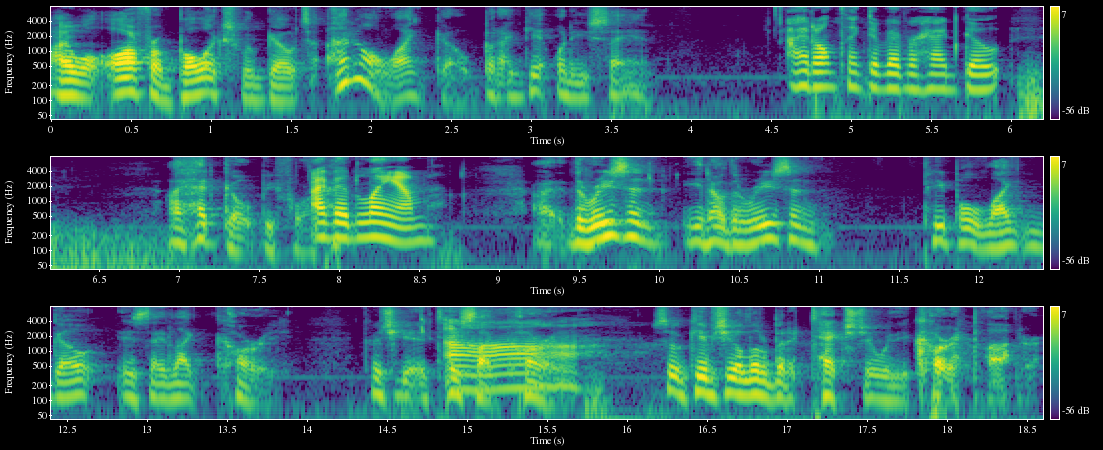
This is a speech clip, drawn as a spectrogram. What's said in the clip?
I will offer bullocks with goats. I don't like goat, but I get what he's saying. I don't think I've ever had goat. I had goat before. I've had lamb. The reason, you know, the reason people like goat is they like curry because it tastes like curry. Ah. So it gives you a little bit of texture with your curry powder.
